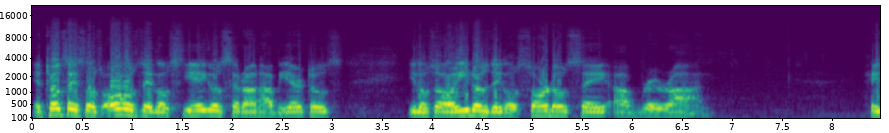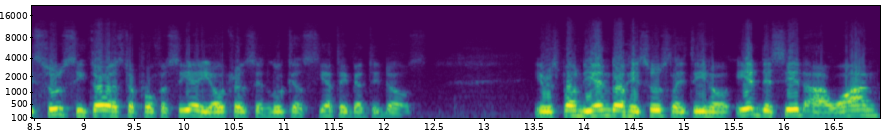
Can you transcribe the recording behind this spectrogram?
Entonces los ojos de los ciegos serán abiertos y los oídos de los sordos se abrirán. Jesús citó esta profecía y otras en Lucas 7:22. Y respondiendo Jesús les dijo, Id decid a Juan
